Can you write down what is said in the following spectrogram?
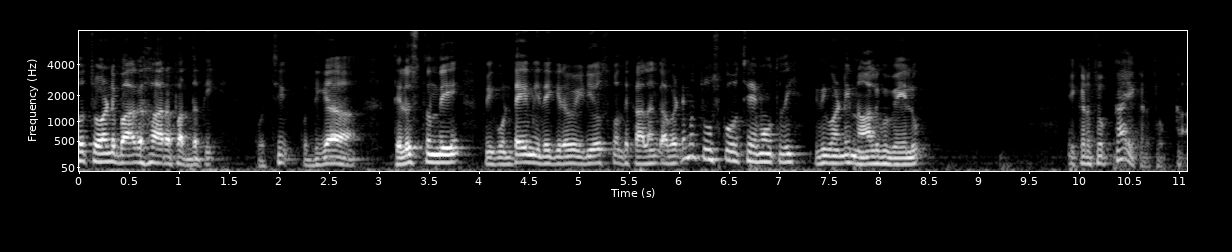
సో చూడండి భాగహార పద్ధతి. వచ్చి కొద్దిగా తెలుస్తుంది. మీకు ఉంటాయి మీ దగ్గర వీడియోస్ కొంతకాలం కాబట్టి మనం చూసుకోవచ్చు ఏమవుతుంది? ఇదిగోండి నాలుగు వేలు. ఇక్కడ చొక్కా ఇక్కడ చొక్కా.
